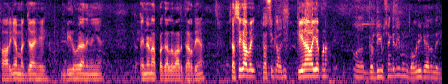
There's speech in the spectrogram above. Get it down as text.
ਸਾਰੀਆਂ ਮੱਝਾਂ ਇਹ ਵੀਰ ਹੋਰਾਂ ਦੀਆਂ ਹੀ ਆ ਤਾਂ ਇਹਨਾਂ ਨਾਲ ਆਪਾਂ ਗੱਲਬਾਤ ਕਰਦੇ ਆਂ ਸਤਿ ਸ਼੍ਰੀ ਅਕਾਲ ਬਾਈ। ਸਤਿ ਸ਼੍ਰੀ ਅਕਾਲ ਜੀ। ਕੀ ਨਾਮ ਹੈ ਜੀ ਆਪਣਾ? ਗੁਰਦੀਪ ਸਿੰਘ ਜੀ ਮੈਨੂੰ ਬਬਲੀ ਕਹਿ ਦਿੰਦੇ ਜੀ।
